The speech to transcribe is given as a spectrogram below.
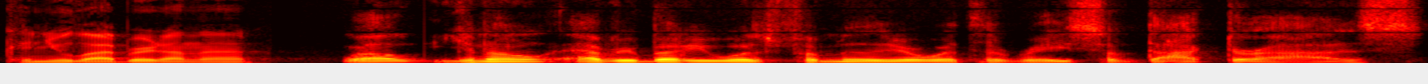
Can you elaborate on that? Well, you know, everybody was familiar with the race of Dr. Oz.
